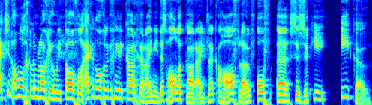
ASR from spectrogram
ek sien almal glimlag hier om die tafel. Ek het ongelukkig nie die kar gery nie. Dis halwe kar eintlik, 'n halfloaf of 'n Suzuki Eco.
